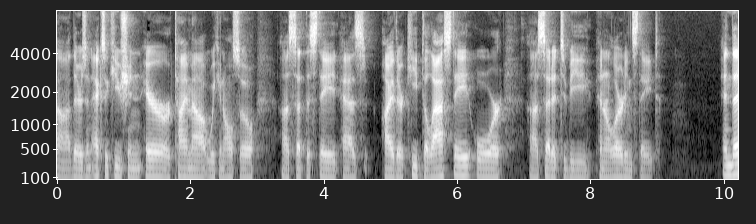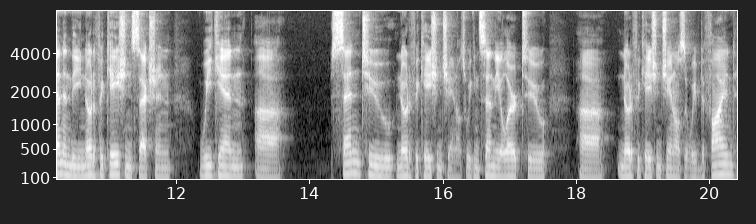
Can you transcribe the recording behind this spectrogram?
uh, there's an execution error or timeout, we can also set the state as either keep the last state or uh, set it to be an alerting state. And then in the notification section, we can uh, send to notification channels. We can send the alert to uh, notification channels that we've defined.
